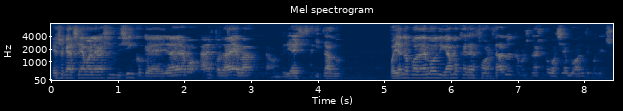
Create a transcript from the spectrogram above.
Eso que hacíamos level 65, que ya éramos alto la Eva, la tontería esa se ha quitado. Pues ya no podemos, digamos, que reforzar nuestro personaje como hacíamos antes con eso.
